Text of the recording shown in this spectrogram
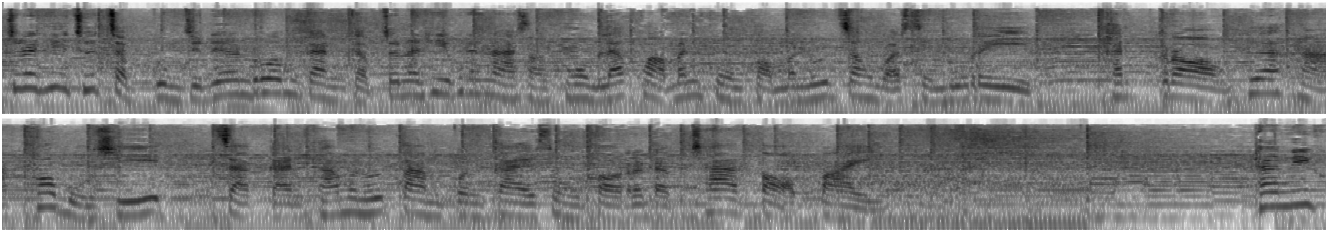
เจ้าหน้าที่ชุดจับกลุ่มจึงได้ร่วมกันกับเจ้าหน้าที่พัฒนาสังคมและความมั่นคงของมนุษย์จังหวัดสิงห์บุรี คัดกรองเพื่อหาข้อบ่งชี้ จากการค้ามนุษย์ตามกลไกส่งต่อระดับชาติต่อไป ทั้งนี้โฆ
